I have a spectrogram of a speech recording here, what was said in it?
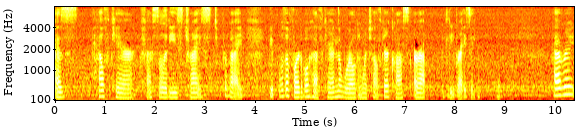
as healthcare facilities tries to provide people with affordable healthcare in the world in which healthcare costs are rapidly rising. However,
